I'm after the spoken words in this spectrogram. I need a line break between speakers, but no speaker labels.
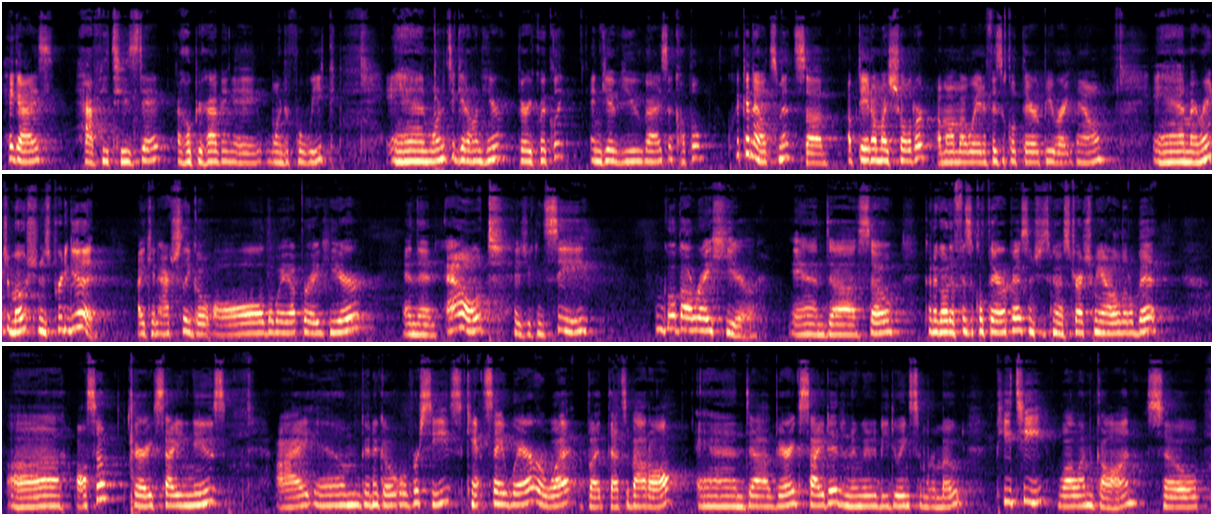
Hey guys, happy Tuesday. I hope you're having a wonderful week and wanted to get on here very quickly and give you guys a couple quick announcements. Uh, update on my shoulder. I'm on my way to physical therapy right now and my range of motion is pretty good. I can actually go all the way up right here and then out, as you can see, I can go about right here. And uh, so, gonna go to physical therapist and she's gonna stretch me out a little bit. Uh, also, very exciting news. I am going to go overseas. Can't say where or what, but that's about all. And uh, very excited, and I'm going to be doing some remote PT while I'm gone. So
